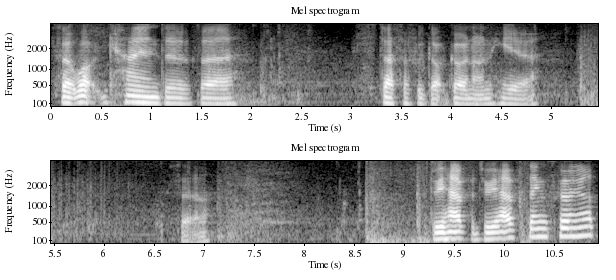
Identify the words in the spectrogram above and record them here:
So what kind of uh, stuff have we got going on here? So do we have do we have things going up?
